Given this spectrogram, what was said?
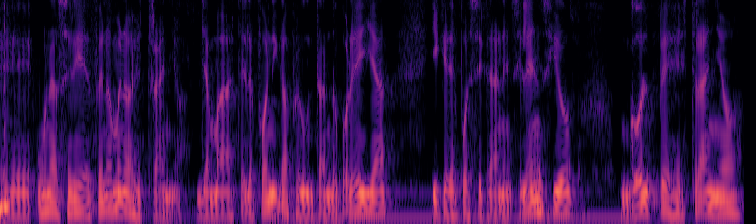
eh, una serie de fenómenos extraños, llamadas telefónicas preguntando por ella y que después se quedan en silencio, golpes extraños,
